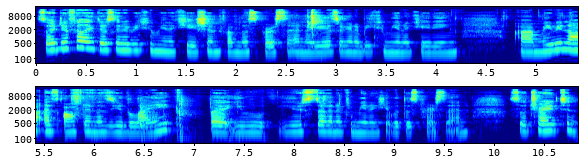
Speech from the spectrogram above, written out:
So I do feel like there's going to be communication from this person, or you guys are going to be communicating. Um, maybe not as often as you'd like, but you you're still going to communicate with this person. So try to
